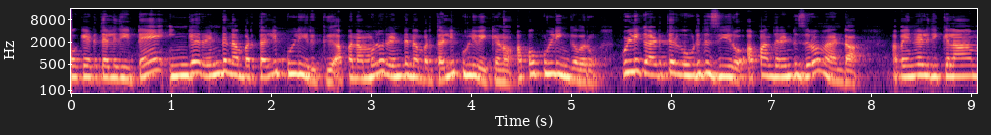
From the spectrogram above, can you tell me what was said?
ஓகே எடுத்து எழுதிட்டேன். இங்கே ரெண்டு நம்பர் தள்ளி புள்ளி இருக்குது அப்போ நம்மளும் ரெண்டு நம்பர் தள்ளி புள்ளி வைக்கணும். அப்போ புள்ளி இங்கே வரும். புள்ளிக்கு அடுத்து இருக்கக்கூடியது ஜீரோ அப்போ அந்த ரெண்டு ஜீரோ வேண்டாம். அப்போ என்ன எழுதிக்கலாம்?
